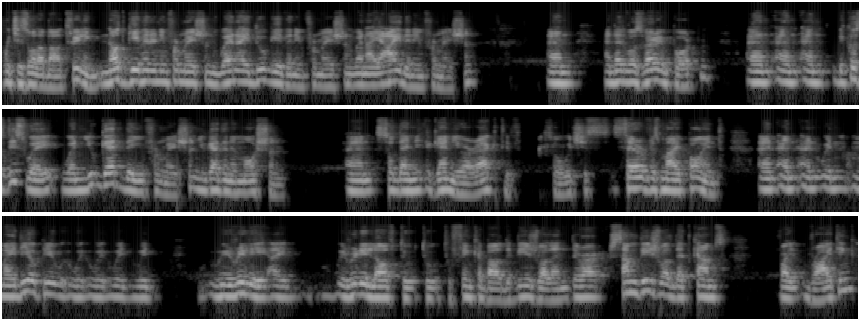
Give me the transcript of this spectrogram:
which is all about thrilling, not giving an information when I do give an information, when I hide an information. And and that was very important. And and and because this way, when you get the information, you get an emotion. And so then again you are active. So which is serves my point. And and and with my DOP, we we we, we, we really I we really love to to to think about the visual. And there are some visual that comes by writing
